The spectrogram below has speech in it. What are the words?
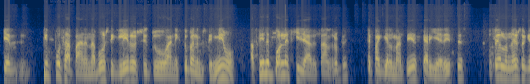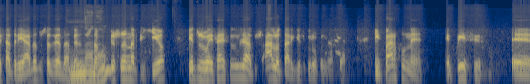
Και τι πού θα πάνε, να μπουν στην κλήρωση του ανοιχτού πανεπιστημίου; Αυτοί είναι πολλές χιλιάδες άνθρωποι, επαγγελματίες, καριερίστες, που θέλουν έστω και στα 30 τους, στα 35 τους, να ναι. αποκτήσουν ένα πτυχίο και τους βοηθάει στη δουλειά τους. Άλλο target group είναι αυτό. Υπάρχουν επίσης ε,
